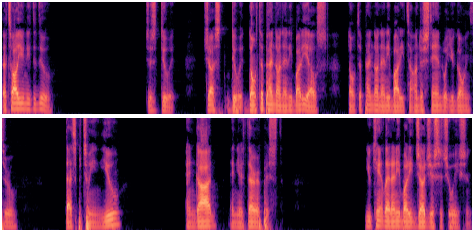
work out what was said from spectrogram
That's all you need to do. Just do it. Just do it. Don't depend on anybody else. Don't depend on anybody to understand what you're going through. That's between you and God and your therapist. You can't let anybody judge your situation.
